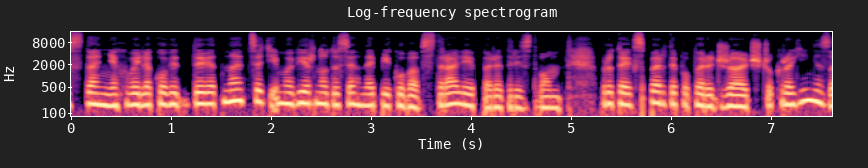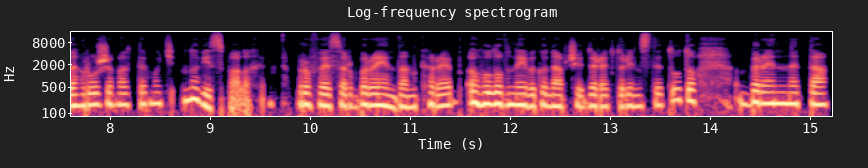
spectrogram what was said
Остання хвиля COVID-19, ймовірно, досягне піку в Австралії перед Різдвом. Проте експерти попереджають, що країні загрожуватимуть нові спалахи. Професор Брендан Креб, головний виконавчий директор інституту Бреннета,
